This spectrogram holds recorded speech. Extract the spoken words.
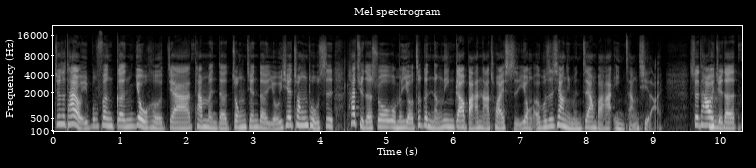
就是他有一部分跟右和家他们的中间的有一些冲突，是他觉得说我们有这个能力应该要把它拿出来使用，而不是像你们这样把它隐藏起来，所以他会觉得。嗯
